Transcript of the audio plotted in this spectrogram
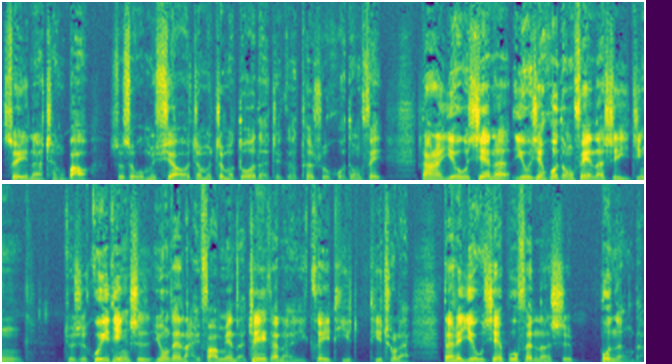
所以呢，呈报说是我们需要这么这么多的这个特殊活动费。当然，有些呢，有些活动费呢是已经就是规定是用在哪一方面的，这个呢也可以提提出来。但是有些部分呢是不能的。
